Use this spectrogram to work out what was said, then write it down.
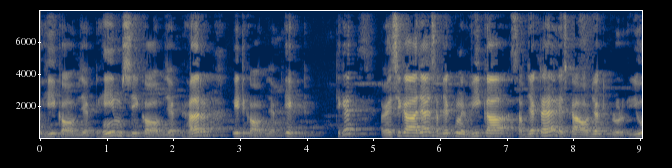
ही का ऑब्जेक्ट हिम सी का ऑब्जेक्ट हर इट का ऑब्जेक्ट इट ठीक है? अगर इसी का आ जाए सब्जेक्ट में वी का सब्जेक्ट है, इसका ऑब्जेक्ट यू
